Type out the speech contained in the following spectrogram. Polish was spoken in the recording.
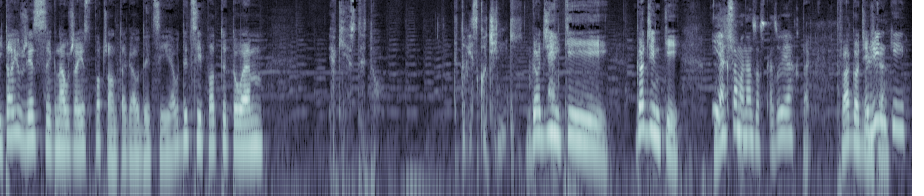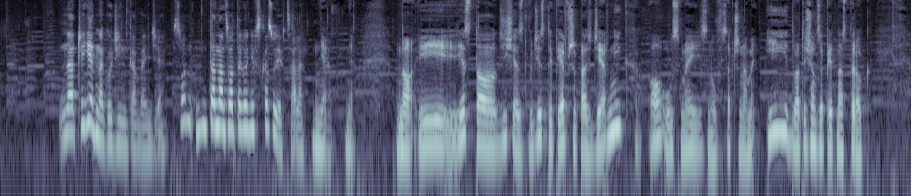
i to już jest sygnał, że jest początek audycji. Audycji pod tytułem. Jaki jest tytuł? Tytuł jest godzinki. Godzinki! Godzinki! I jak Dziś- sama nazwa wskazuje, Tak, trwa godzinka. godzinki. Znaczy jedna godzinka będzie. Ta nazwa tego nie wskazuje wcale. Nie, nie. No i jest to, dzisiaj jest 21 październik, o 8 znów zaczynamy i 2015 rok.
